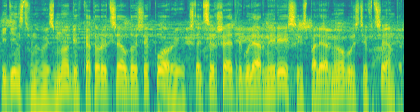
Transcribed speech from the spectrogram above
единственного из многих, который цел до сих пор и, кстати, совершает регулярные рейсы из полярной области в центр.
